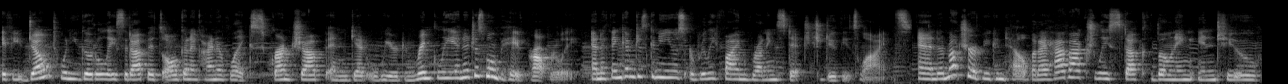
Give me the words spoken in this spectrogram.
If you don't, when you go to lace it up, it's all going to kind of like scrunch up and get weird and wrinkly and it just won't behave properly. And I think I'm just going to use a really fine running stitch to do these lines. And I'm not sure if you can tell, but I have actually stuck the boning into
